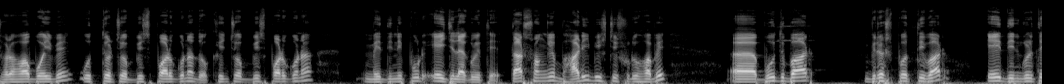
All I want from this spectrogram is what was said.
ঝোড়ো হওয়া বইবে। উত্তর চব্বিশ পরগনা, দক্ষিণ চব্বিশ পরগনা, মেদিনীপুর এই জেলাগুলিতে। তার সঙ্গে ভারী বৃষ্টি শুরু হবে বুধবার, বৃহস্পতিবার। এই দিনগুলিতে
